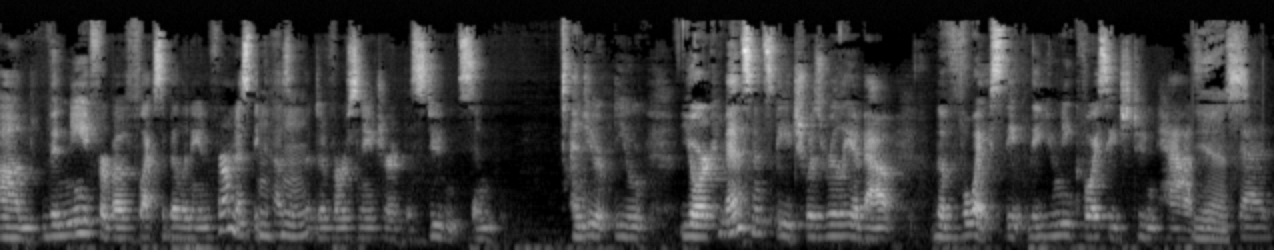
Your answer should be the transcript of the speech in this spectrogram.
um, the need for both flexibility and firmness because mm-hmm. of the diverse nature of the students. And and you you your commencement speech was really about the voice, the, the unique voice each student has. Yes. you said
